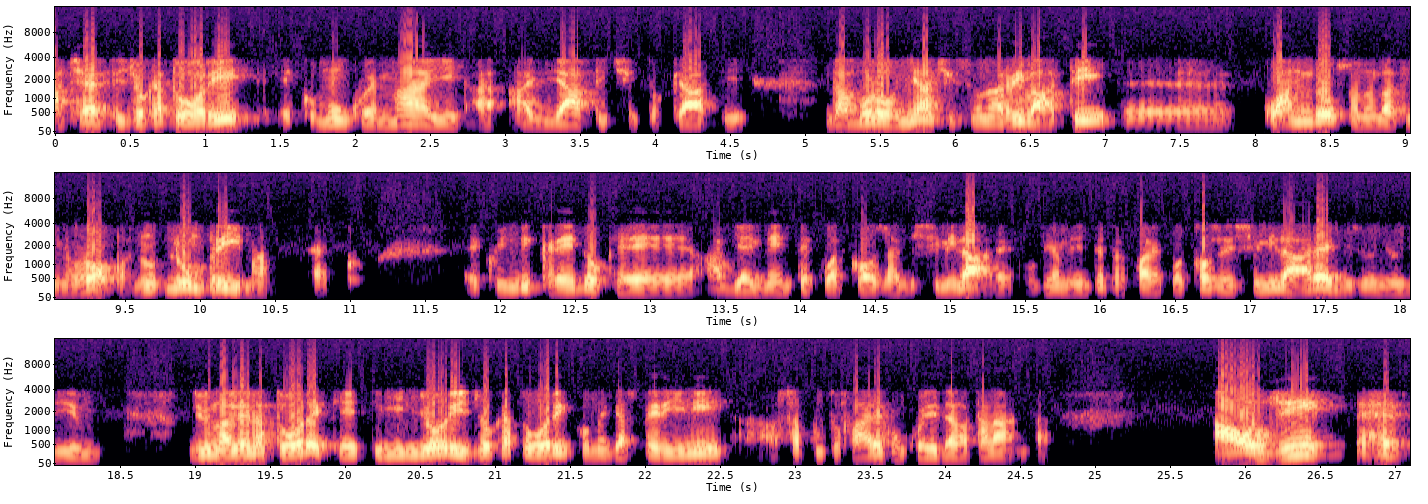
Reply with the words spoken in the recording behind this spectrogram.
a certi giocatori e comunque mai a- agli apici toccati da Bologna ci sono arrivati eh, quando sono andati in Europa, no- non prima. Ecco. E quindi credo che abbia in mente qualcosa di similare. Ovviamente per fare qualcosa di similare hai bisogno di, di un allenatore che ti migliori i giocatori come Gasperini ha saputo fare con quelli dell'Atalanta. A oggi, eh,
